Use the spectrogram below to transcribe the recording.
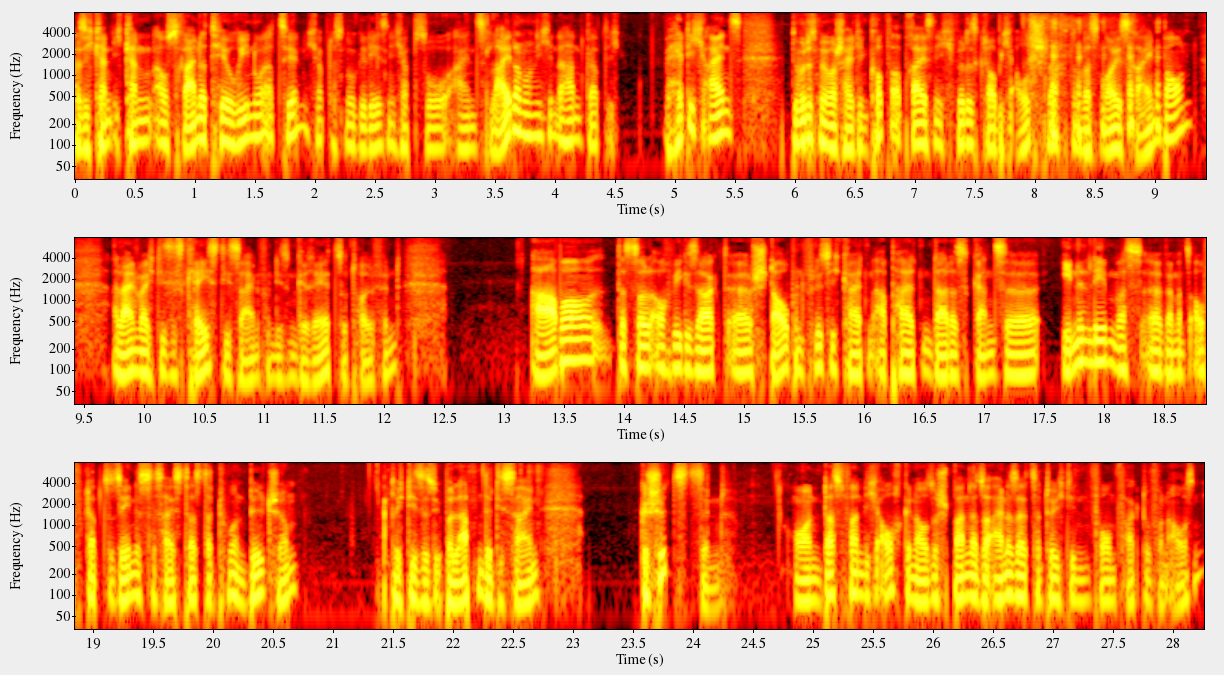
Also ich kann, ich kann aus reiner Theorie nur erzählen. Ich habe das nur gelesen. Ich habe so eins leider noch nicht in der Hand gehabt. Ich hätte ich eins, du würdest mir wahrscheinlich den Kopf abreißen, ich würde es, glaube ich, ausschlachten und was Neues reinbauen. Allein, weil ich dieses Case-Design von diesem Gerät so toll finde. Aber das soll auch, wie gesagt, äh, Staub und Flüssigkeiten abhalten, da das ganze Innenleben, was, äh, wenn man es aufklappt, zu sehen ist, das heißt Tastatur und Bildschirm, durch dieses überlappende Design geschützt sind. Und das fand ich auch genauso spannend. Also einerseits natürlich den Formfaktor von außen,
